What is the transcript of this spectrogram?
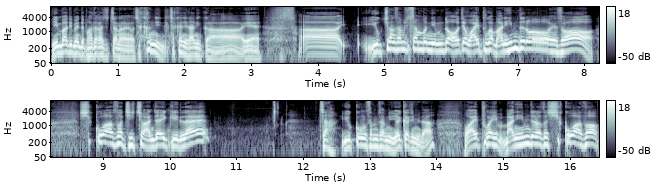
인바디 밴드 받아가셨잖아요. 착한 일, 착한 일 하니 까. 예. 아, 6033번 님도 어제 와이프가 많이 힘들어 해서 씻고 와서 지쳐 앉아있길래 자, 6033님 여기까지입니다. 와이프가 힘- 많이 힘들어서 씻고 와서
